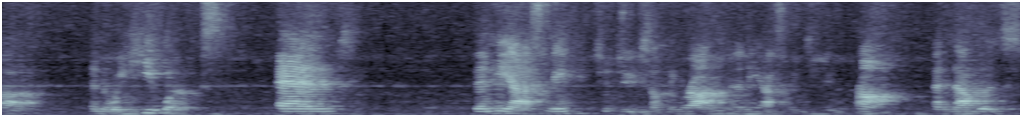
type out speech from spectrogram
uh, and the way he works. And then he asked me to do something rotten, and he asked me to do prom, and that was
